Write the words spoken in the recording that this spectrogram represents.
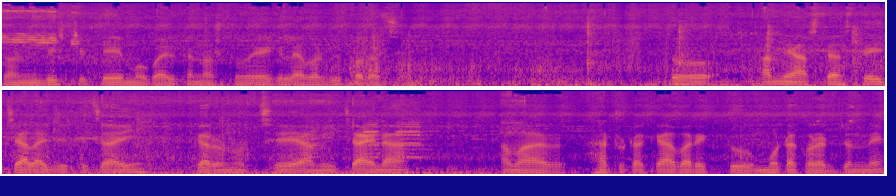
কারণ বৃষ্টিতে মোবাইলটা নষ্ট হয়ে গেলে আবার বিপদ আছে। তো আমি আস্তে আস্তেই চালাই যেতে চাই। কারণ হচ্ছে আমি চাই না আমার হাঁটুটাকে আবার একটু মোটা করার জন্যে।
